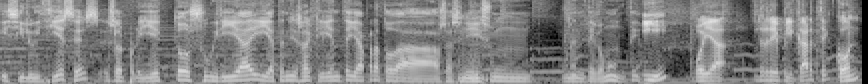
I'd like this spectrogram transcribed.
y si lo hicieses, eso, el proyecto subiría y ya tendrías al cliente ya para toda, o sea, seríais un, un ente común, tío. Y voy a replicarte con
